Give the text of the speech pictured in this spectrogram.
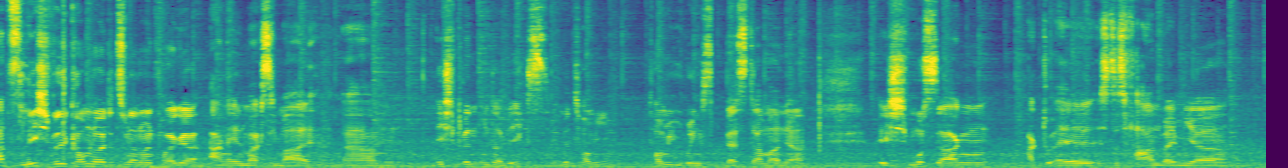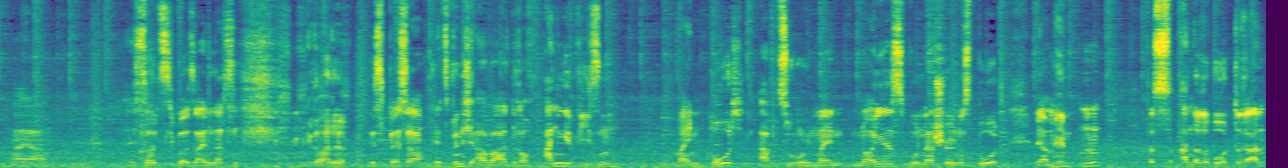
Herzlich willkommen Leute zu einer neuen Folge Angeln Maximal. Ähm, ich bin unterwegs mit Tommy. Tommy übrigens bester Mann, ja. Ich muss sagen, aktuell ist das Fahren bei mir, naja, ich soll es lieber sein lassen. Gerade ist besser. Jetzt bin ich aber darauf angewiesen, mein Boot abzuholen. Mein neues, wunderschönes Boot. Wir haben hinten das andere Boot dran,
